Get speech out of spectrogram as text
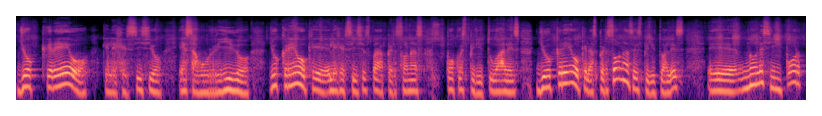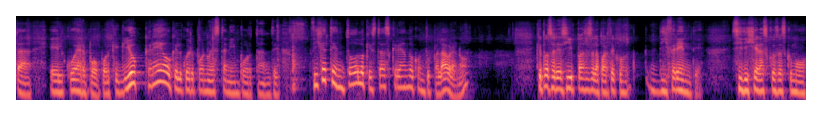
Yo creo que el ejercicio es aburrido. Yo creo que el ejercicio es para personas poco espirituales. Yo creo que las personas espirituales eh, no les importa el cuerpo, porque yo creo que el cuerpo no es tan importante. Fíjate en todo lo que estás creando con tu palabra, ¿no? ¿Qué pasaría si pasas a la parte diferente? Si dijeras cosas como,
